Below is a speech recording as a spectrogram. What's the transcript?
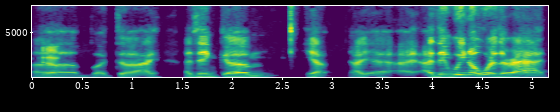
Uh, yeah. But uh, I, I think, um, yeah, I, I, I think we know where they're at.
